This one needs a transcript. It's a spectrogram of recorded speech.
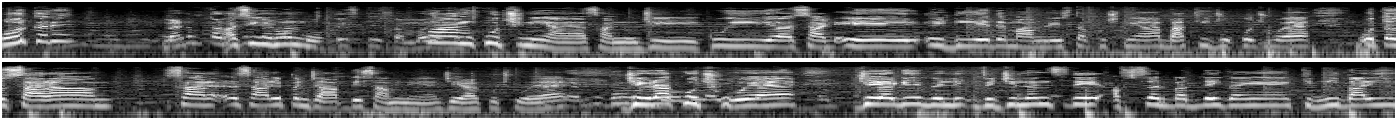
ਹੋਰ ਕਰੇ। ਮੈਡਮ ਅਸੀਂ ਹੁਣ ਨੋਟਿਸ ਕੋਈ ਕੁਝ ਨਹੀਂ ਆਇਆ ਸਾਨੂੰ ਜੀ ਕੋਈ ਅ, ਸਾਡੇ ਏਡੀਏ ਦੇ ਮਾਮਲੇ 'ਚ ਤਾਂ ਕੁਝ ਨਹੀਂ ਆਇਆ ਬਾਕੀ ਜੋ ਕੁਝ ਹੋਇਆ ਉਹ ਤਾਂ ਸਾਰਾ ਸਾਰਾ- ਸਾਰੇ ਪੰਜਾਬ ਦੇ ਸਾਹਮਣੇ ਹੈ ਜਿਹੜਾ ਕੁਝ ਹੋਇਆ ਹੈ। ਜਿਹੜਾ ਕੁਝ ਹੋਇਆ ਹੈ ਜਿਹੜੇ ਵਿਜੀਲੈਂਸ ਦੇ ਅਫਸਰ ਬਦਲੇ ਗਏ ਹੈ ਕਿੰਨੀ ਵਾਰੀ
